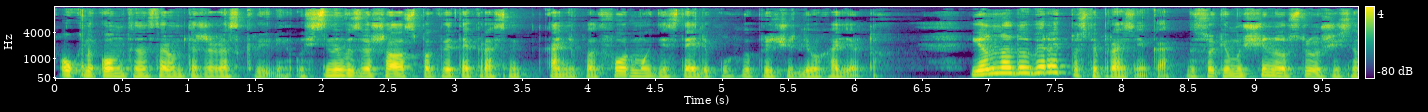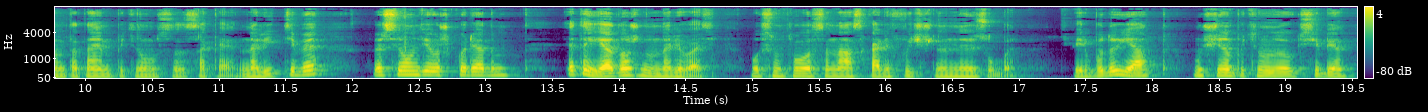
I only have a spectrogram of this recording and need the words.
Окна комнаты на втором этаже раскрыли. У стены возвышалась покрытая красной тканью платформа, где стояли куклы в причудливых одеждах. «Ее надо убирать после праздника». Высокий мужчина, устроившийся на татами, потянулся за саке. «Налить тебе?» – спросил он девушку рядом. «Это я должна наливать», – усмехнулась она, оскалив вычлененные зубы. «Теперь буду я». Мужчина потянул его к себе.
